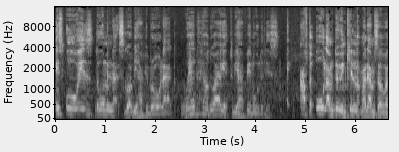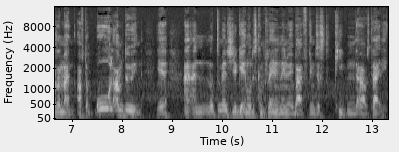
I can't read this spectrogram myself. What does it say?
it's always the woman that's got to be happy, bro. Like, where the hell do I get to be happy in all of this? After all I'm doing, killing up my damn self as a man, after all I'm doing, yeah, and, and not to mention you're getting all this complaining anyway about fucking just keeping the house tidy.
